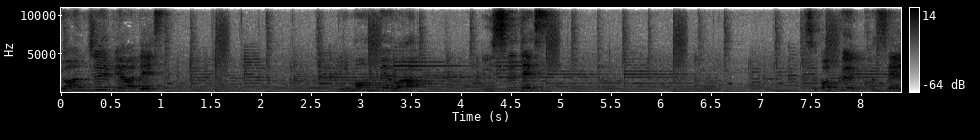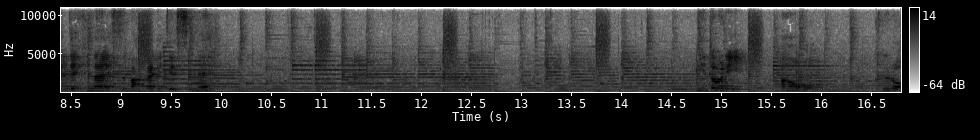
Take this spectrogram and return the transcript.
40秒です。2問目は椅子です。すごく個性的な椅子ばかりですね。緑青黒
